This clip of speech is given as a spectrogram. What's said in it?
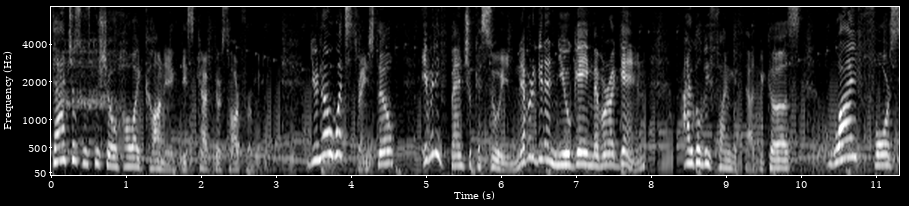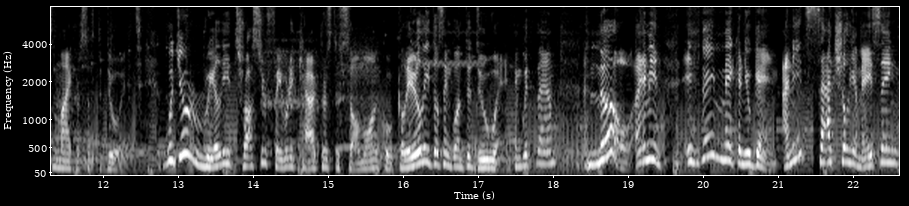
That just goes to show how iconic these characters are for me. You know what's strange though? Even if Banjo-Kazooie never get a new game ever again, I will be fine with that because why force Microsoft to do it? Would you really trust your favorite characters to someone who clearly doesn't want to do anything with them? No, I mean, if they make a new game and it's actually amazing,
